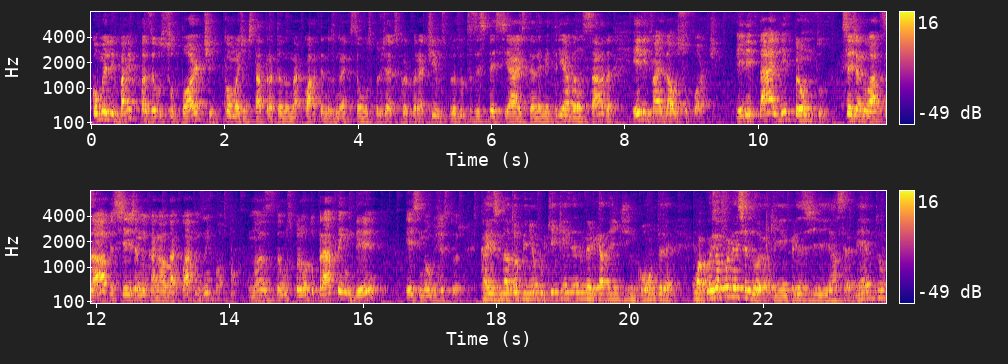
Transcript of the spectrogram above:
como ele vai fazer o suporte, como a gente está tratando na Quaternos, né, que são os projetos corporativos, produtos especiais, telemetria avançada, ele vai dar o suporte. Ele está ali pronto, seja no WhatsApp, seja no canal da Quaternos, não importa. Nós estamos prontos para atender esse novo gestor. Caís, na tua opinião, por que, que ainda no mercado a gente encontra... Uma coisa é o fornecedor, ok? Empresas de rastreamento,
